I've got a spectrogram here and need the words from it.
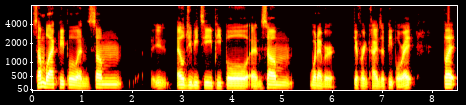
some black people and some LGBT people and some whatever different kinds of people, right? But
